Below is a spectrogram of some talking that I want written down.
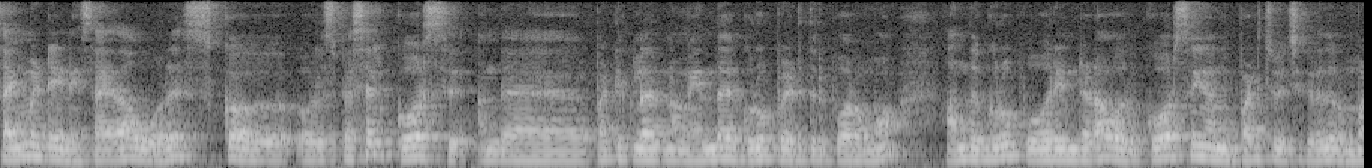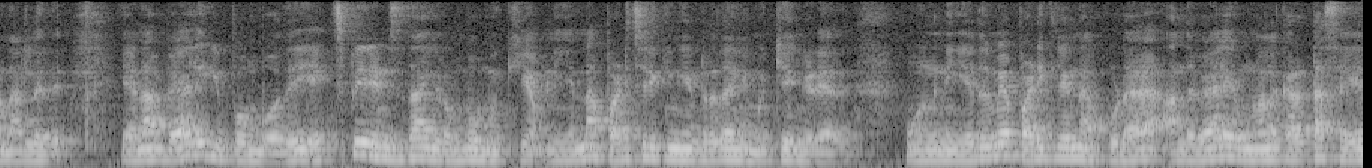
சைமல்டேனியஸாக ஏதாவது ஒரு ஸ்கோ ஒரு ஸ்பெஷல் கோர்ஸு அந்த பர்டிகுலர் நம்ம எந்த குரூப் எடுத்துகிட்டு போகிறோமோ அந்த குரூப் ஓரியன்டாக ஒரு கோர்ஸையும் நம்ம படித்து வச்சுக்கிறது ரொம்ப நல்லது. ஏன்னா வேலைக்கு போகும்போது எக்ஸ்பீரியன்ஸ் தான் இங்கே ரொம்ப முக்கியம். நீங்கள் என்ன படிச்சிருக்கீங்கன்றது இங்கே முக்கியம் கிடையாது. உங்களுக்கு நீங்கள் எதுவுமே படிக்கலைன்னா கூட அந்த வேலையை உங்களால் கரெக்டாக செய்ய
